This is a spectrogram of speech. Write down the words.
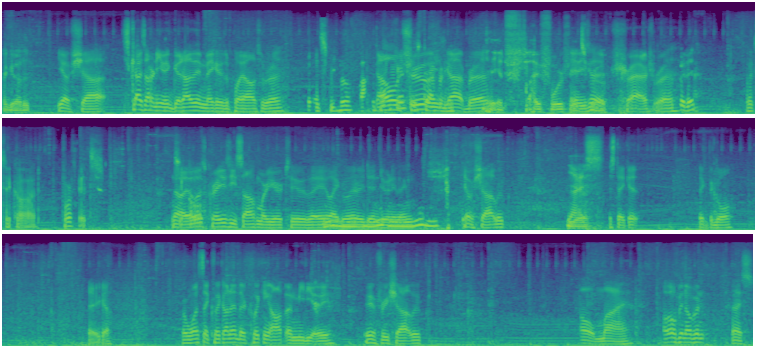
I got it. Yo, shot. These guys aren't even good. How do they make it to the playoffs, bro? It's middle. Oh, It's true. I forgot, bro. They had five Yeah, forfeits, these bro. guys are trash, bro. What's it called? Forfeits. No, it was crazy sophomore year too. They like literally didn't do anything. You have a shot, Luke. Nice. Just take it. Take the goal. There you go. Or once they click on it, they're clicking off immediately. We have a free shot, Luke. Oh my. Oh, open, open. Nice.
